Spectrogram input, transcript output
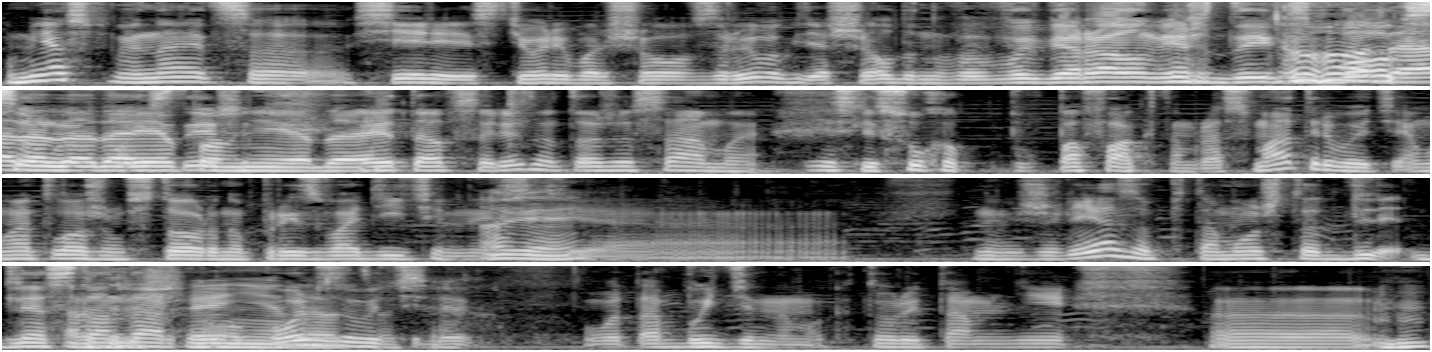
у меня вспоминается серия из теории большого взрыва, где Шелдон выбирал между Xbox да, да, да, да, я помню, да. Это абсолютно то же самое. Если сухо по фактам рассматривать, а мы отложим в сторону производительность okay. э, ну, и железа, потому что для, для стандартного пользователя, да, вот обыденного, который там не э, угу.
